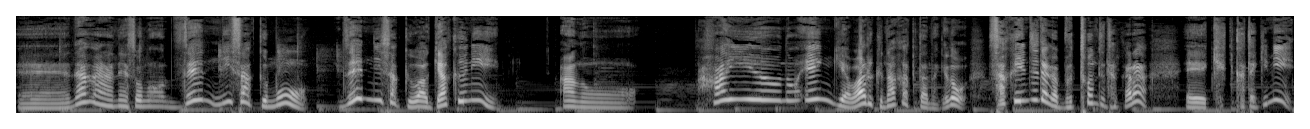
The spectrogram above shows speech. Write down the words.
えー、だからね、その全2作も、全2作は逆に、あの俳優の演技は悪くなかったんだけど、作品自体がぶっ飛んでたから、えー、結果的に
